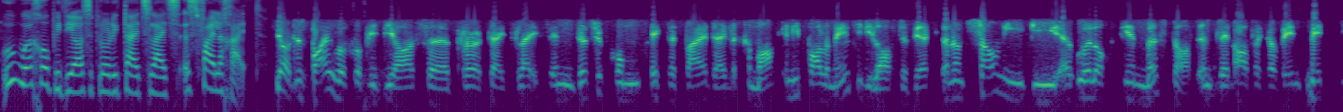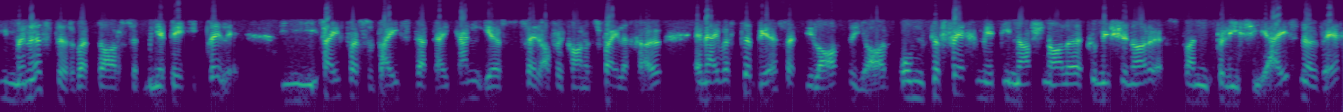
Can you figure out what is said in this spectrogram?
Hoe hoog op die DEA se prioriteitslys is veiligheid? Ja, dit is baie hoog op die DEA se prioriteitslys en dit sou kom ek dit baie duidelik gemaak in die parlement hierdie laaste week dat ons sal nie die uh, oorlog teen misdaad in Suid-Afrika wen met die minister wat daar sit, meneer Bekkie Cele die syfers wys dat hy kan nie eers Suid-Afrikaners veilig hou en hy was te besig die laaste jaar om te veg met die nasionale kommissionaris van polisie. Hy is nou weg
